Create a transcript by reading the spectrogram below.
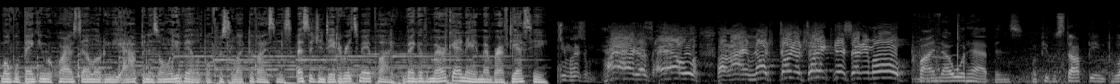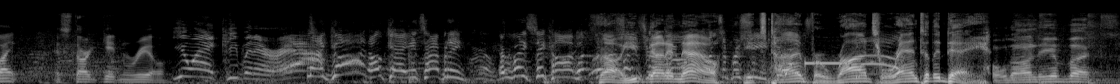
Mobile banking requires downloading the app and is only available for select devices. Message and data rates may apply. Bank of America and a member FDIC. was mad as hell, and I'm not gonna take this anymore! Find out what happens when people stop being polite and start getting real. You ain't keeping it around! My God! Okay, it's happening. Everybody stay calm. Oh, you've done it now. It's time for Rod's Rant of the Day. Hold on to your butts.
